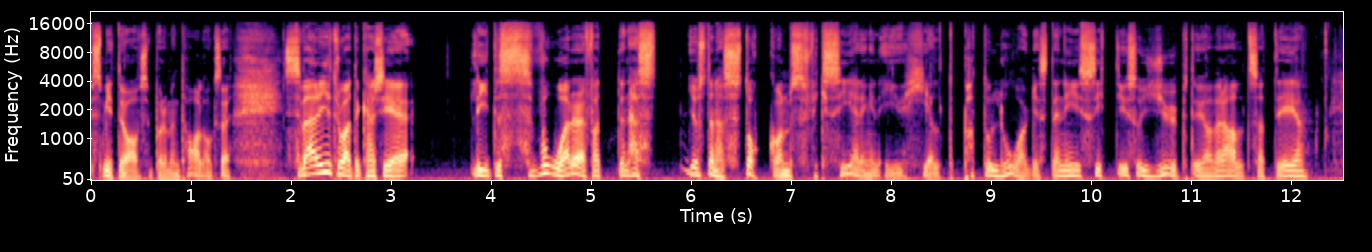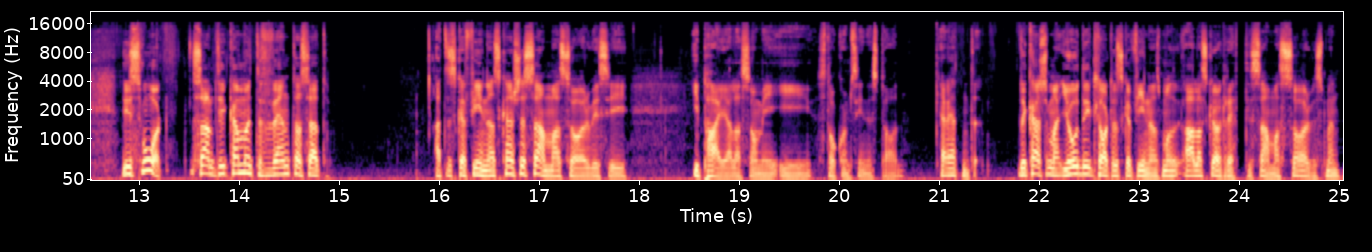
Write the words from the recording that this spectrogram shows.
smittar av sig på det mentala också. Sverige tror att det kanske är lite svårare för att den här just den här Stockholmsfixeringen är ju helt patologisk. Den är, sitter ju så djupt överallt så att det är, det är svårt. Samtidigt kan man inte förvänta sig att, att det ska finnas kanske samma service i, i Pajala som i, i Stockholms innerstad. Jag vet inte. Det kanske man, jo, det är klart det ska finnas. Man, alla ska ha rätt till samma service men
